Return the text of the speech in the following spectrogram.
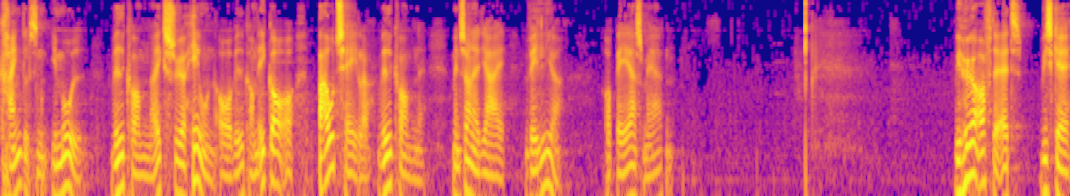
krænkelsen imod vedkommende, og ikke søger hævn over vedkommende, ikke går og bagtaler vedkommende, men sådan at jeg vælger at bære smerten. Vi hører ofte, at vi skal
